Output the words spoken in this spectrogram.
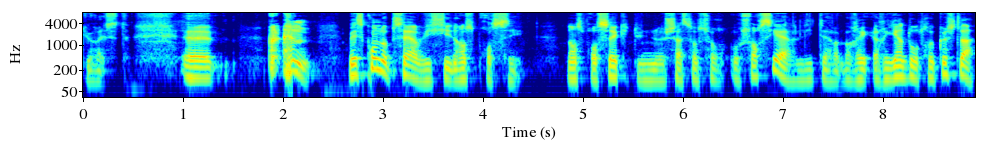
du reste. mais ce qu'on observe ici dans ce procès, dans ce procès qui est une chasse aux, sorcières, littéralement, rien d'autre que cela.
